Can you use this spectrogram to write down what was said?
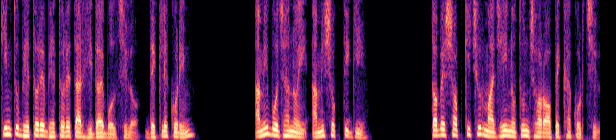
কিন্তু ভেতরে ভেতরে তার হৃদয় বলছিল, দেখলে করিম? আমি বোঝা নই, আমি শক্তি গি। তবে সবকিছুর মাঝেই নতুন ঝড় অপেক্ষা করছিল।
